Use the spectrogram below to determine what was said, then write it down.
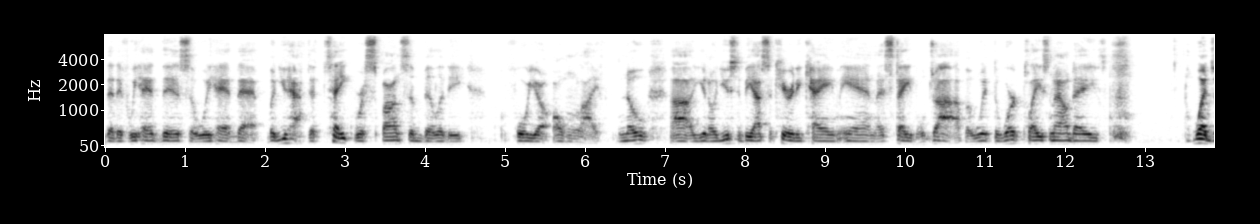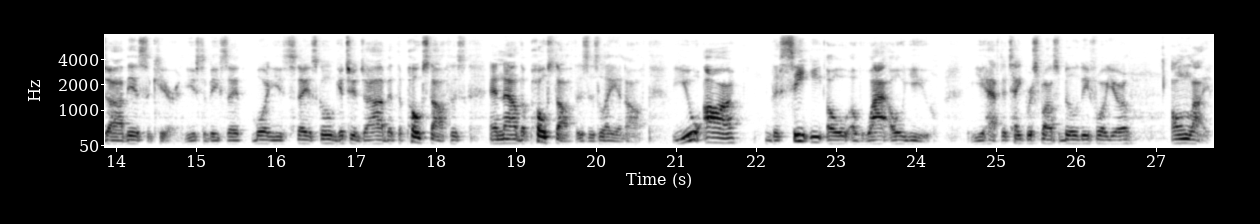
that if we had this or we had that, but you have to take responsibility for your own life. No, uh, you know, used to be our security came in a stable job, but with the workplace nowadays, what job is secure? used to be said, boy, you stay at school, get your job at the post office, and now the post office is laying off. You are the CEO of YOU. You have to take responsibility for your own life.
